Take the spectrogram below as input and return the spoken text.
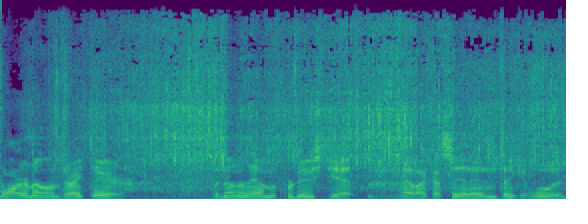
watermelon's right there. But none of them have produced yet. Now, like I said I didn't think it would.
